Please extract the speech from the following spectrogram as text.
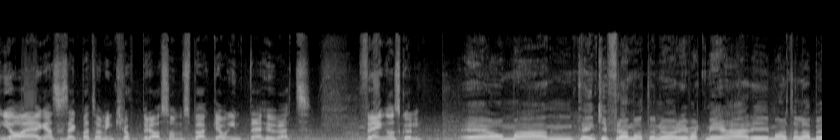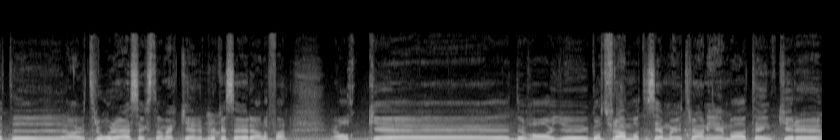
jag är ganska säker på att det var min kropp idag som spökade och inte huvudet. För en gångs skull. Eh, om man tänker framåt då, nu har du varit med här i Maratonlabbet i, jag tror det är 16 veckor, jag brukar säga det i alla fall. Och eh, du har ju gått framåt, det ser man ju i träningen. Vad tänker du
